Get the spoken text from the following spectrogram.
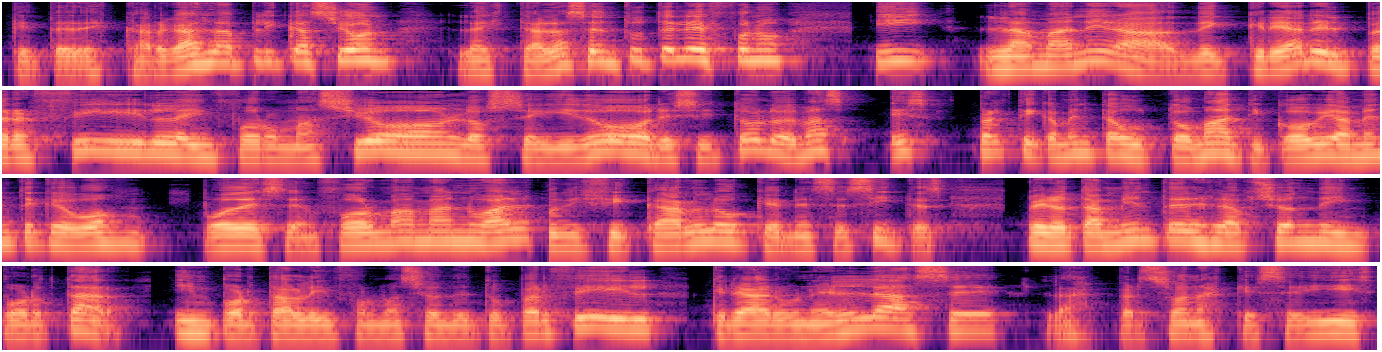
que te descargas la aplicación, la instalas en tu teléfono y la manera de crear el perfil la información, los seguidores y todo lo demás es prácticamente automático. Obviamente que vos podés en forma manual modificar lo que necesites, pero también tenés la opción de importar. Importar la información de tu perfil, crear un enlace, las personas que seguís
